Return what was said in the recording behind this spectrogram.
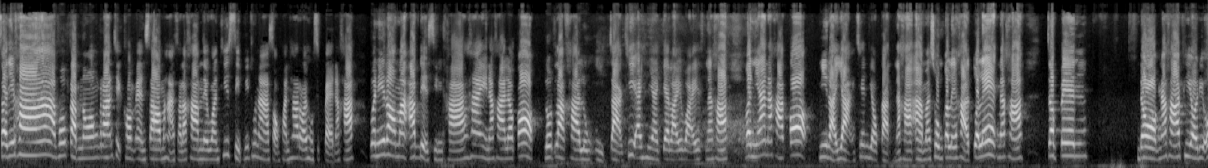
สวัสดีค่ะ พบกับน้องร้านเทคคอมแอนด์ซาวมหาสารคามในวันที่ 10 มิถุนา2568 นะคะ วันนี้เรามาอัปเดตสินค้าให้นะคะ แล้วก็ลดราคาลงอีกจากที่ไอเฮียแกไลท์ไว้นะคะ วันนี้นะคะก็มีหลายอย่างเช่นเดียวกันนะคะอ่ามาชมกันเลยค่ะ ตัวเลขนะคะ จะเป็นดอกนะคะ P Audio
